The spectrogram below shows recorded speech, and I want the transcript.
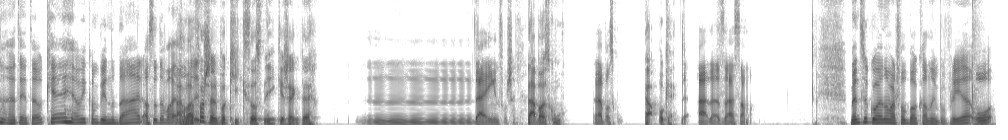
Jeg tenkte ok, ja, vi kan begynne der. Altså, det var, jeg Hva er hadde, forskjellen på kicks og sneakers, egentlig? Mm, det er ingen forskjell. Det er bare sko. Det er bare sko. Ja, ok. Det er, det er samme. Men så går jeg nå i hvert fall bak han inn på flyet, og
